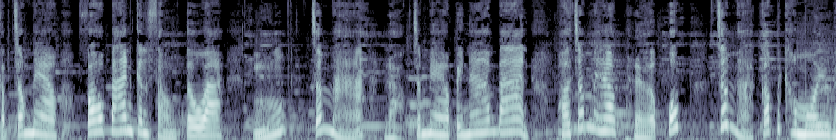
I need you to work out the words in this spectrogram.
กับเจ้าแมว เฝ้าบ้านกันสองตัวอืมเจ้าหมาหลอกเจ้าแมวไปหน้าบ้าน พอเจ้าแมวเผลอปุ๊บ เจ้าหมาก็ไปขโมยแหว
